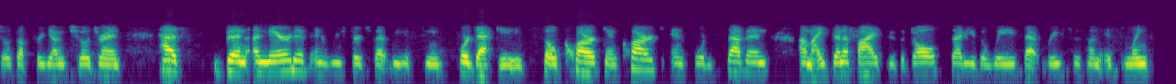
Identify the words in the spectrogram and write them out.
shows up for young children has been a narrative and research that we have seen for decades. So Clark and Clark in 47 um, identified through the Doll study the ways that racism is linked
